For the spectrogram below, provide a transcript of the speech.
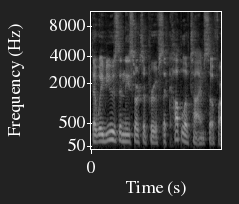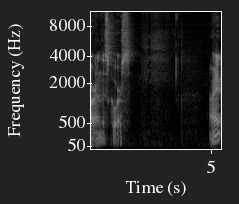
that we've used in these sorts of proofs a couple of times so far in this course. All right,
